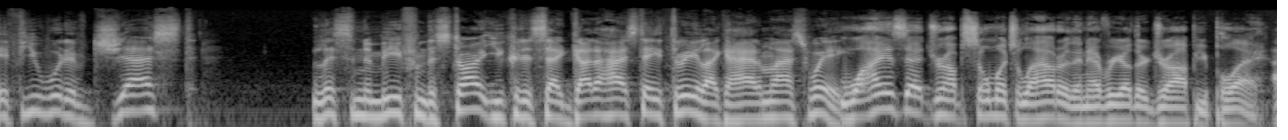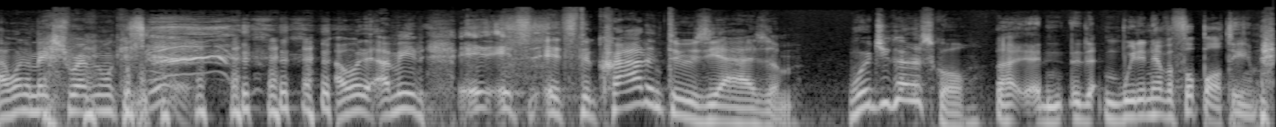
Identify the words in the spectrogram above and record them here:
If you would have just listened to me from the start, you could have said, "Gotta High State three like I had them last week. Why is that drop so much louder than every other drop you play? I want to make sure everyone can hear it. I, want, I mean, it, it's it's the crowd enthusiasm. Where'd you go to school? Uh, we didn't have a football team.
